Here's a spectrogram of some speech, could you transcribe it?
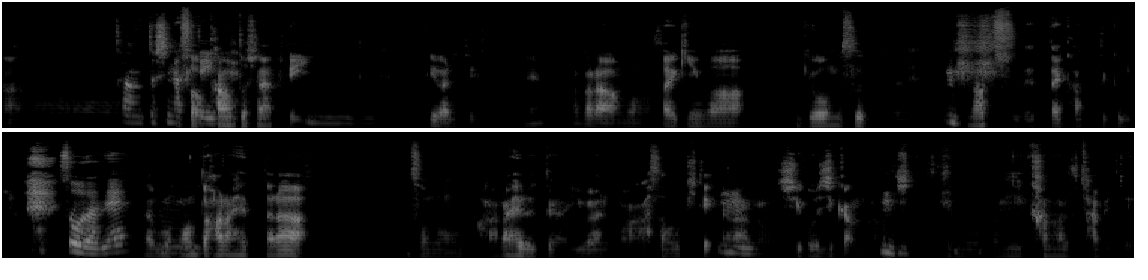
あのカウントしなくていい、ね。カウントしなくていいってうんうんうん言われてるんだからもう最近は業務スーパーでね、ナッツ絶対買ってくるじ そうだね。ゃん。だもうほんと腹減ったら、その腹減るっていうのはいわゆるまあ朝起きてからのうん4、5時間の話ですけど、に必ず食べて、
